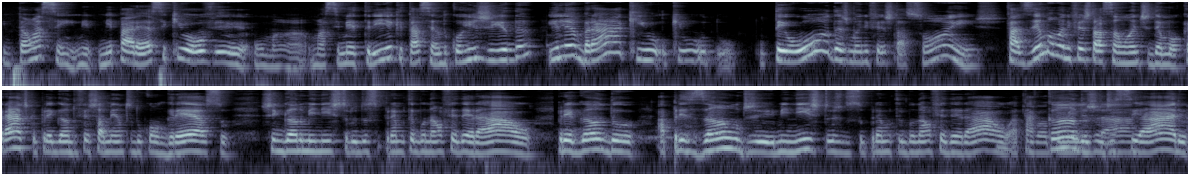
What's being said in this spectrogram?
Então, assim, me, me parece que houve uma, uma simetria que está sendo corrigida e lembrar que, o, que o, o teor das manifestações, fazer uma manifestação antidemocrática, pregando o fechamento do Congresso, xingando o ministro do Supremo Tribunal Federal, pregando a prisão de ministros do Supremo Tribunal Federal, hum, atacando o judiciário,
